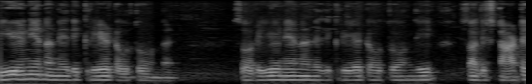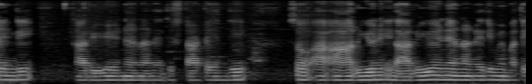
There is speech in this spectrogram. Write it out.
రీయూనియన్ అనేది క్రియేట్ అవుతూ ఉందండి. సో రీయూనియన్ అనేది క్రియేట్ అవుతూ ఉంది సో అది స్టార్ట్ అయింది ఆ రీయూనియన్ అనేది స్టార్ట్ అయింది సో, ఆ రియూని ఆ రియూనియన్ అనేది మీ మధ్య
